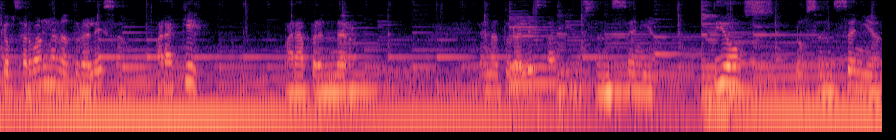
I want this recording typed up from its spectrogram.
que observar la naturaleza. ¿Para qué? Para aprender. La naturaleza nos enseña. Dios nos enseña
